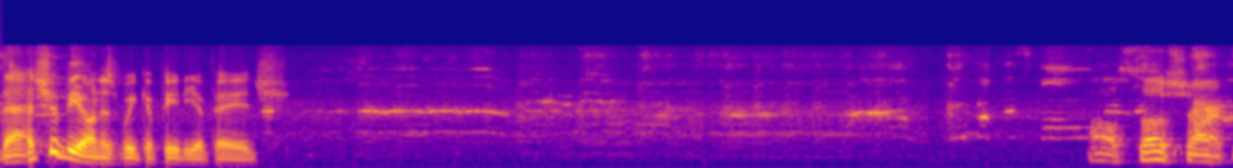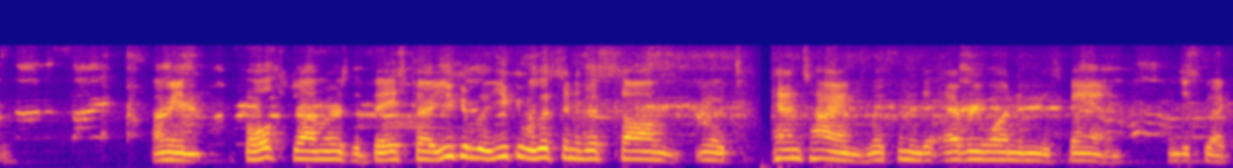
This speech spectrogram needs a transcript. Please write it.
that should be on his Wikipedia page. Oh, so sharp. I mean, both drummers, the bass player. You could you could listen to this song, you know, ten times, listening to everyone in this band, and just be like,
